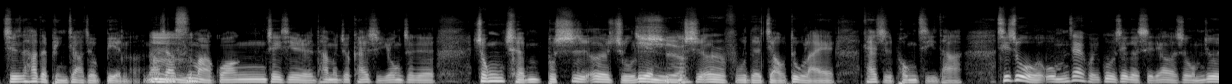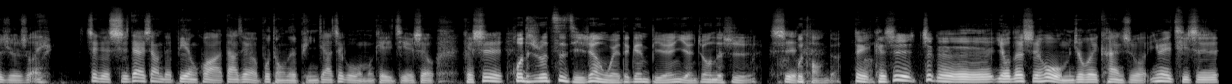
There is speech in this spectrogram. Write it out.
其实他的评价就变了。那像司马光这些人，他们就开始用这个“忠臣不是二主，烈女不是二夫”的角度来开始抨击他。其实我我们在回顾这个史料的时候，我们就会觉得说，哎。这个时代上的变化，大家有不同的评价，这个我们可以接受。可是，或者是说自己认为的跟别人眼中的是是不同的，对。可是这个有的时候我们就会看说，因为其实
